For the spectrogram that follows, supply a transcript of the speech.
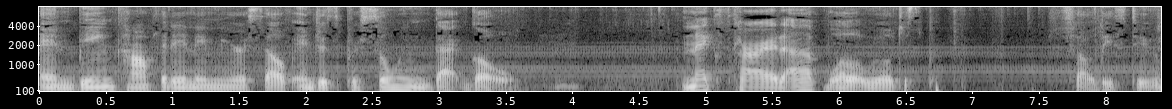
and being confident in yourself and just pursuing that goal. Next card up well we'll just show these two.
